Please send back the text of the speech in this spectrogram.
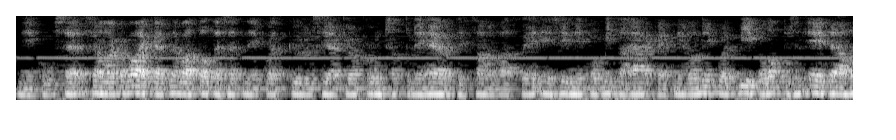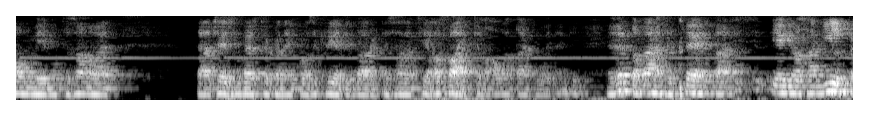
niin kuin se, se, on aika vaikea, että ne vaan totesi, että, niin kuin, että kyllä sielläkin on crunchottu niin helvetistä sanovat, että ei, ei siinä niin kuin, ole mitään järkeä, että niillä on niin kuin, että viikonloppuisin ei tehdä hommia, mutta se sanoi, että tämä Jason West, joka niin on se creative director, sanoi, että siellä on kaikki lauantai kuitenkin. Ja se on vähän sit se, että jengi osaa guilt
